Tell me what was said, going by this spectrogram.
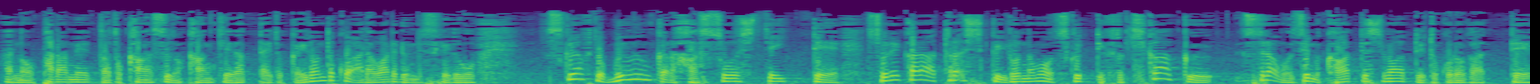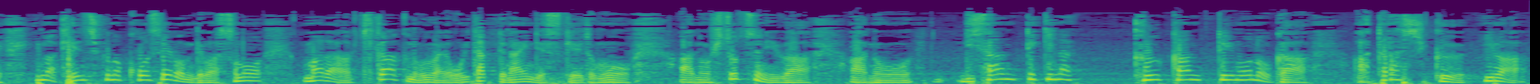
あのパラメータと関数の関係だったりとかいろんなところ現れるんですけど少なくとも部分から発想していってそれから新しくいろんなものを作っていくと幾何学すらも全部変わってしまうというところがあって今建築の構成論ではそのまだ幾何学の部分まで降り立ってないんですけれどもあの一つにはあの理算的な空間というものが新しく今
